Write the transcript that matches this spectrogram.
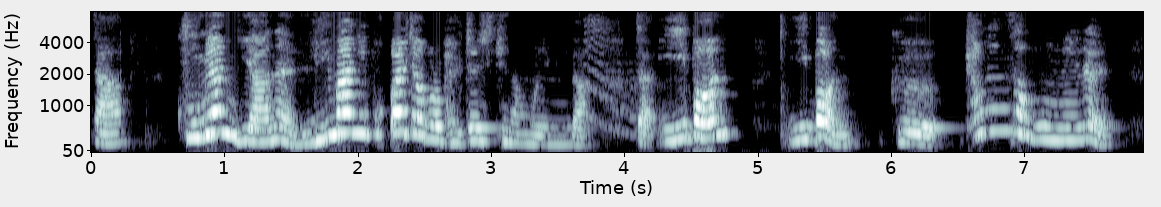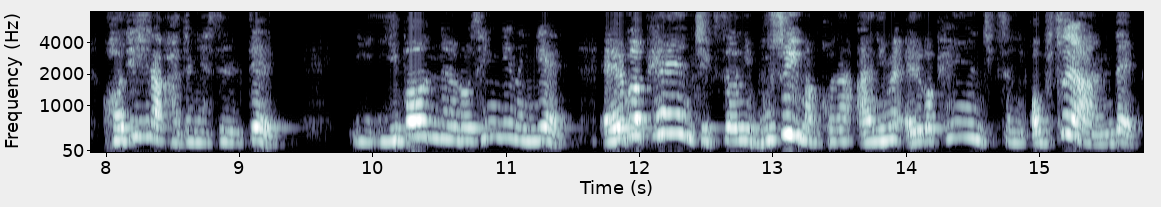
자, 구면 기하는 리만이 폭발적으로 발전시킨 학문입니다. 자, 2번, 2번 그 평행선 공리를 거짓이라 가정했을 때 이 2번으로 생기는 게 L과 평행 직선이 무수히 많거나 아니면 L과 평행 직선이 없어야 하는데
